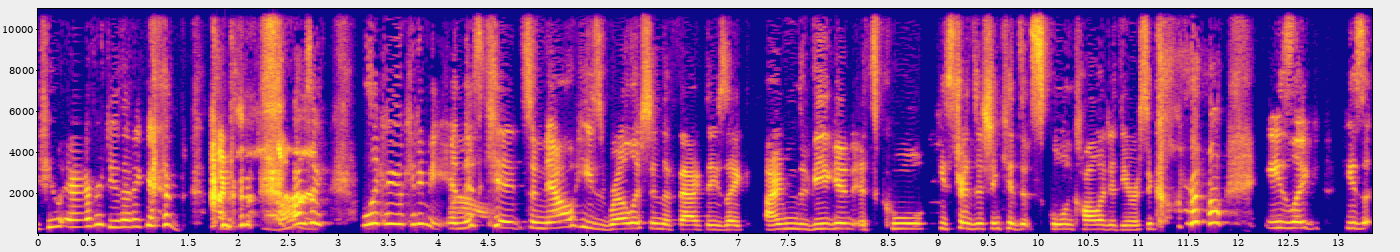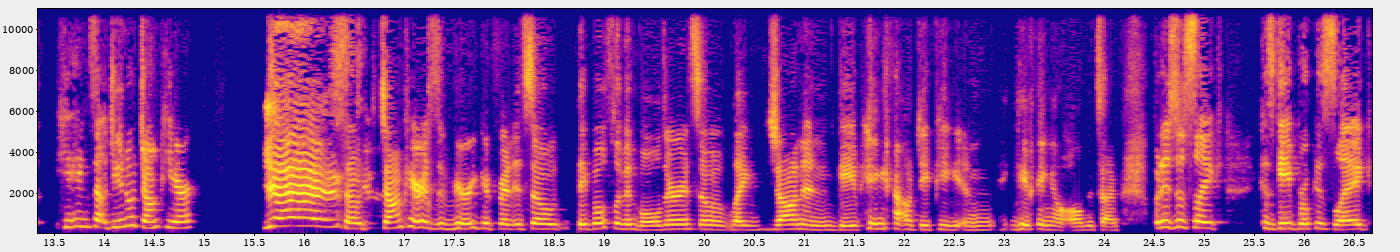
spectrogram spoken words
if you ever do that again, I was like, like, are you kidding me? And this kid, so now he's relishing the fact that he's like, I'm the vegan. It's cool. He's transitioned kids at school and college at the University of Colorado. he's like, he's he hangs out. Do you know John Pierre? Yes. So John Pierre is a very good friend, and so they both live in Boulder, and so like John and Gabe hang out, JP and Gabe hang out all the time. But it's just like because Gabe broke his leg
